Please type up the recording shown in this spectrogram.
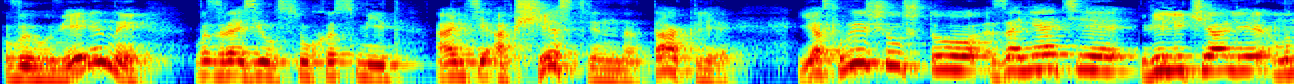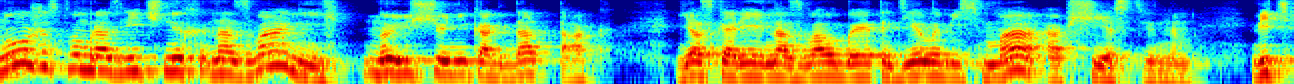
«Вы уверены?» – возразил сухо Смит. «Антиобщественно, так ли? Я слышал, что занятия величали множеством различных названий, но еще никогда так. Я скорее назвал бы это дело весьма общественным. Ведь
